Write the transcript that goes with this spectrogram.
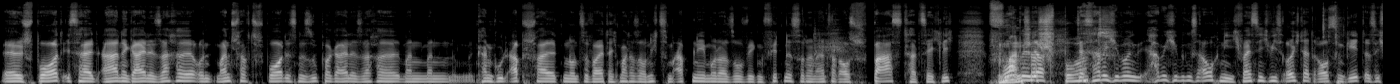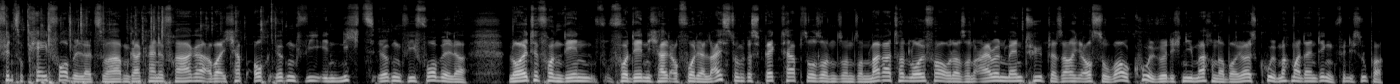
Äh, Sport ist halt A, eine geile Sache und Mannschaftssport ist eine super geile Sache. Man, man kann gut abschalten und so weiter. Ich mache das auch nicht zum Abnehmen oder so wegen Fitness, sondern einfach aus Spaß tatsächlich. Vorbilder, das habe ich, übrigens, hab ich übrigens auch nie. Ich weiß nicht, wie es euch da draußen geht. Also ich finde es okay, Vorbilder zu haben, gar keine Frage, aber ich habe auch irgendwie in nichts irgendwie Vorbilder. Leute, von denen, vor denen ich halt auch vor der Leistung Respekt habe, so, so, so, so ein Marathonläufer oder oder so ein Ironman-Typ, da sage ich auch so, wow, cool, würde ich nie machen, aber ja, ist cool, mach mal dein Ding, finde ich super.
